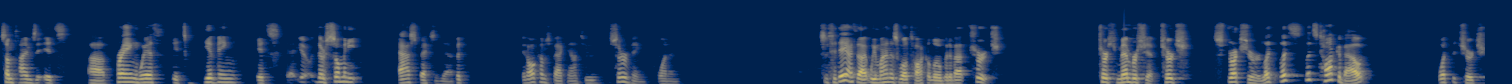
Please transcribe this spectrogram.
sometimes it's uh, praying with, it's giving, it's you know, there's so many aspects of that, but it all comes back down to serving one another. So today I thought we might as well talk a little bit about church, church membership, church structure. Let, let's let's talk about what the church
